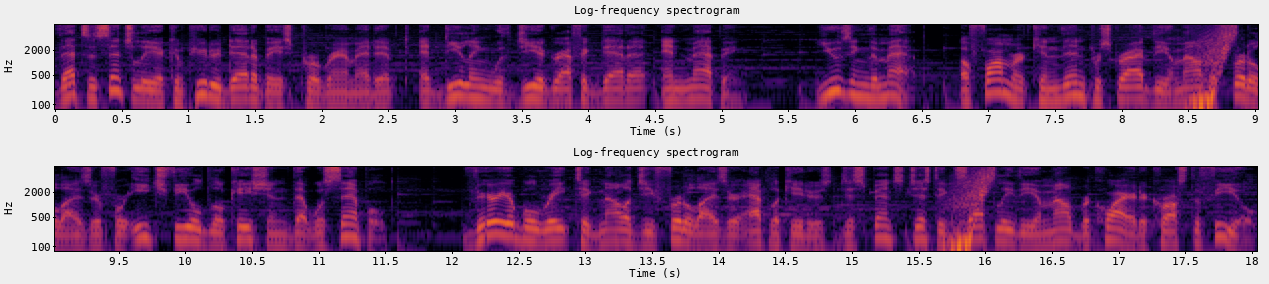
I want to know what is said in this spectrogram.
That's essentially a computer database program adept at dealing with geographic data and mapping. Using the map, a farmer can then prescribe the amount of fertilizer for each field location that was sampled. Variable rate technology fertilizer applicators dispense just exactly the amount required across the field.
